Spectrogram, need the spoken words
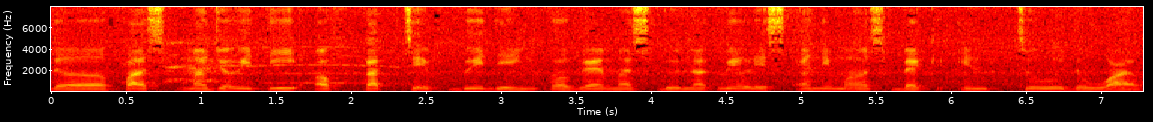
the vast majority of captive breeding programs do not release animals back into the wild.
